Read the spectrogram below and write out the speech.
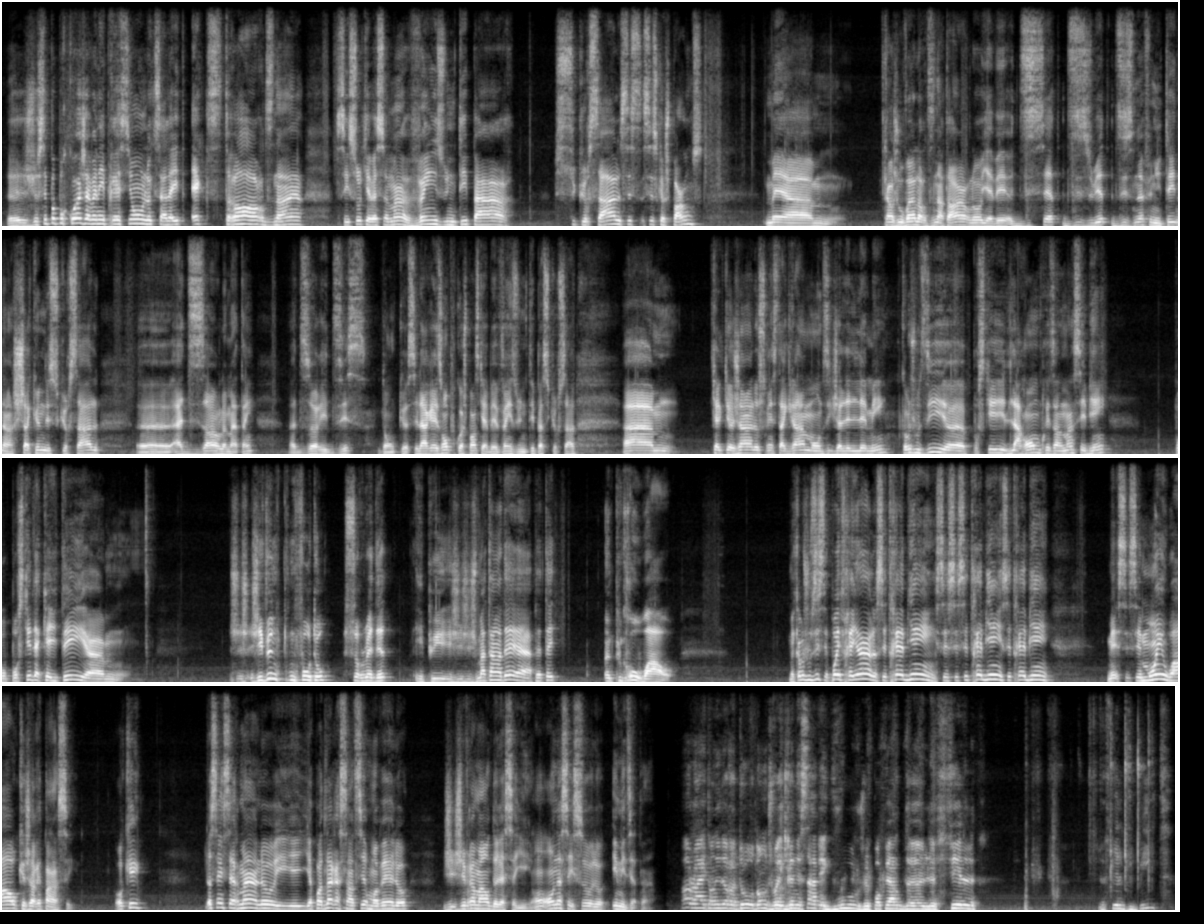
je sais pas pourquoi j'avais l'impression que ça allait être extraordinaire. C'est sûr qu'il y avait seulement 20 unités par succursale, c'est ce que je pense. Mais quand j'ai ouvert l'ordinateur, il y avait 17, 18, 19 unités dans chacune des succursales. Euh, à 10h le matin, à 10h10. Donc, euh, c'est la raison pourquoi je pense qu'il y avait 20 unités par succursale. Euh, quelques gens là, sur Instagram m'ont dit que j'allais l'aimer. Comme je vous dis, pour ce qui est de l'arôme présentement, c'est bien. Pour, pour ce qui est de la qualité, j'ai vu une, photo sur Reddit et puis je m'attendais à peut-être un plus gros wow. Mais comme je vous dis, c'est pas effrayant, c'est très bien, c'est très bien, c'est très bien. Mais c'est moins wow que j'aurais pensé. OK? Là, sincèrement, là, il n'y a pas de l'air à sentir mauvais, là. J'ai vraiment hâte de l'essayer. On, essaie ça, là, immédiatement. Alright, on est de retour, donc je vais grainer ça avec vous. Je vais pas perdre le fil... Le fil du beat.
